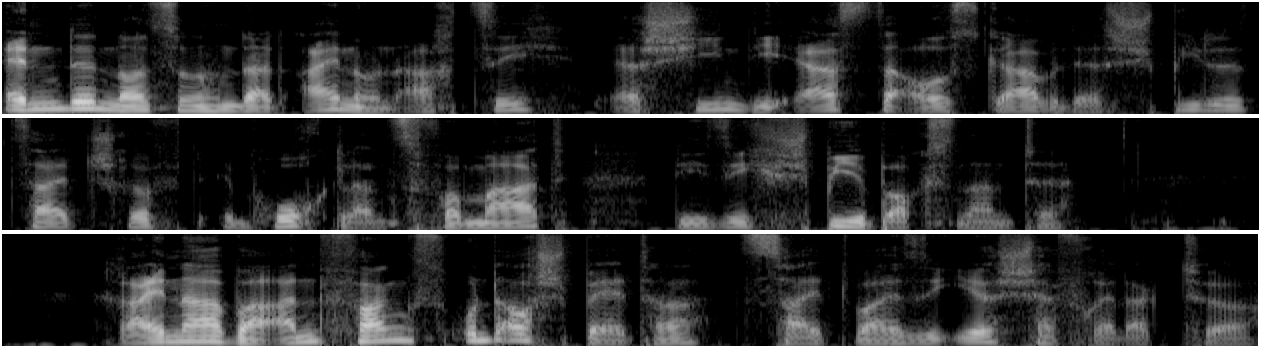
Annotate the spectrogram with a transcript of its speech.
Ende 1981 erschien die erste Ausgabe der Spielezeitschrift im Hochglanzformat, die sich Spielbox nannte. Rainer war anfangs und auch später zeitweise ihr Chefredakteur.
